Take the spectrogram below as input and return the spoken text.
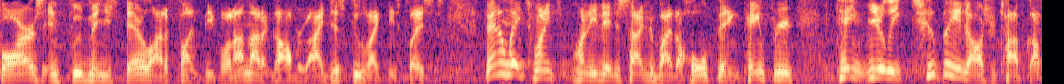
bars and food menus. They're a lot of fun, people. And I'm not a golfer, but I just do like these places. Then in late 2020, they decided to buy the whole thing, paying for paying nearly $2 billion for Topgolf,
